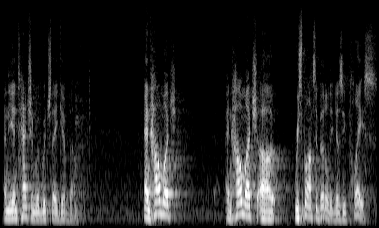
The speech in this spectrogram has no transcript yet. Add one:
and the intention with which they give them? And how much and how much uh, responsibility does he place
